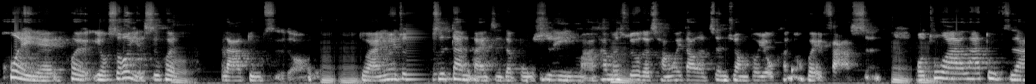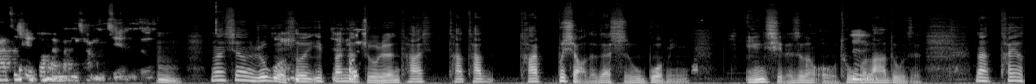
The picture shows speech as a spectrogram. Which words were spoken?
会耶、欸，会有时候也是会。嗯拉肚子哦，嗯嗯，对啊，因为就是蛋白质的不适应嘛，他们所有的肠胃道的症状都有可能会发生，嗯，呕吐啊、拉肚子啊，这些都还蛮常见的。嗯，那像如果说一般的主人他他他他不晓得在食物过敏引起的这种呕吐或拉肚子，那他要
